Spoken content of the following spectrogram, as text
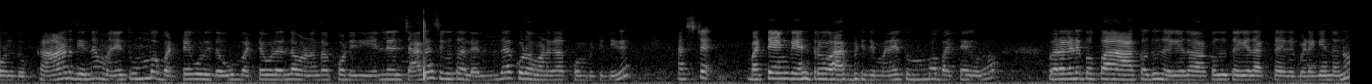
ಒಂದು ಕಾರಣದಿಂದ ಮನೆ ತುಂಬ ಬಟ್ಟೆಗಳಿದಾವು. ಬಟ್ಟೆಗಳೆಲ್ಲ ಒಣಗಾಕೊಂಡಿದೀವಿ. ಎಲ್ಲೆಲ್ಲಿ ಜಾಗ ಸಿಗುತ್ತೋ ಅಲ್ಲೆಲ್ಲ ಕೂಡ ಒಣಗಾಕೊಂಡ್ಬಿಟ್ಟಿದೀವಿ. ಅಷ್ಟೇ. ಬಟ್ಟೆ ಅಂಗಡಿ ಅಂತರೂ ಆಗ್ಬಿಟ್ಟಿದೆ. ಮನೆ ತುಂಬ ಬಟ್ಟೆಗಳು. ಹೊರಗಡೆ ಪಾಪ ಹಾಕೋದು ತೆಗೆದು ಹಾಕೋದು ತೆಗೆಯೋದು ಆಗ್ತಾ ಇದೆ ಬೆಳಗ್ಗೆಯಿಂದನು.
